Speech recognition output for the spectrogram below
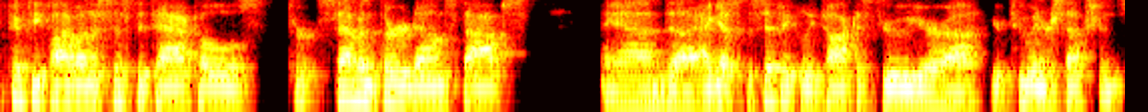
55 unassisted tackles, th- seven third down stops, and uh, I guess specifically talk us through your uh, your two interceptions.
